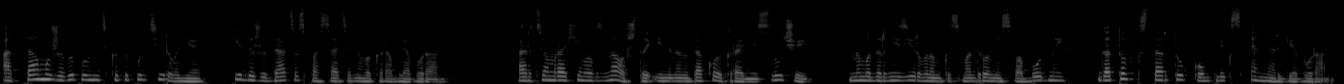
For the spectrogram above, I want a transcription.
А там уже выполнить катапультирование и дожидаться спасательного корабля «Буран». Артем Рахимов знал, что именно на такой крайний случай на модернизированном космодроме «Свободный» готов к старту комплекс «Энергия Буран».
